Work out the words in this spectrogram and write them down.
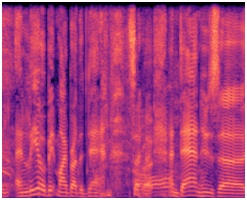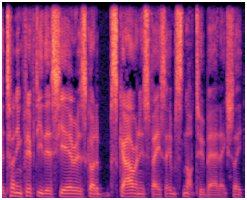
and, and Leo bit my brother Dan. so, and Dan, who's uh, turning fifty this year, has got a scar on his face. It's not too bad actually.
